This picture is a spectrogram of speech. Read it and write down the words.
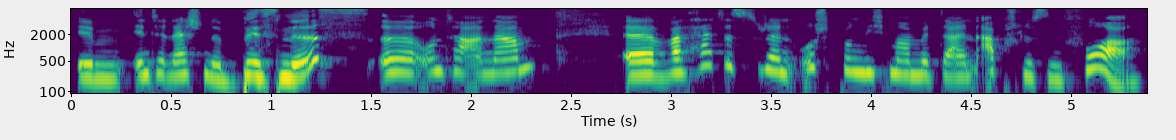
im International Business äh, unter anderem. Äh, was hattest du denn ursprünglich mal mit deinen Abschlüssen vor?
